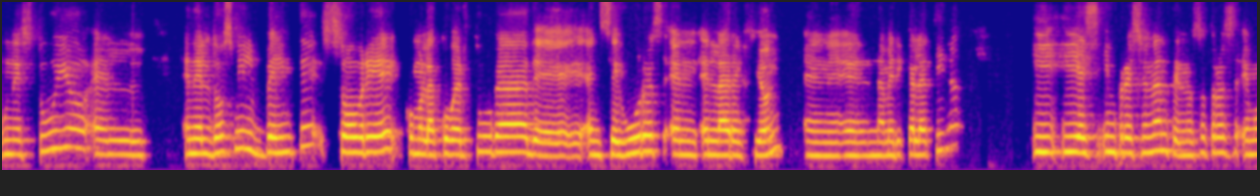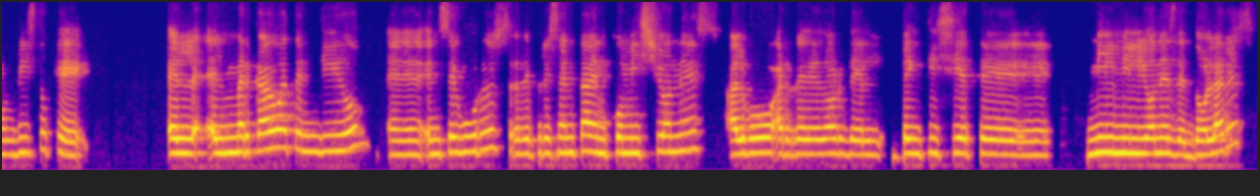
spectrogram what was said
un, estudio en el 2020 sobre como la cobertura de, en seguros en, en la región, en, en, América Latina, y, y, es impresionante. Nosotros hemos visto que el, el mercado atendido en, en, seguros representa en comisiones algo alrededor del 27 mil millones de dólares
